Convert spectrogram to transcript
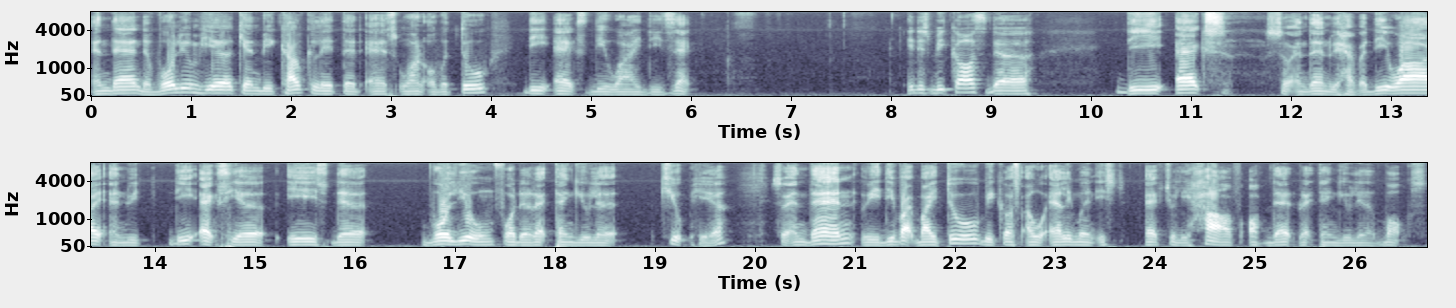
And then the volume here can be calculated as 1 over 2 dx dy dz. It is because the dx so and then we have a dy and with dx here is the volume for the rectangular cube here. So and then we divide by 2 because our element is actually half of that rectangular box.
